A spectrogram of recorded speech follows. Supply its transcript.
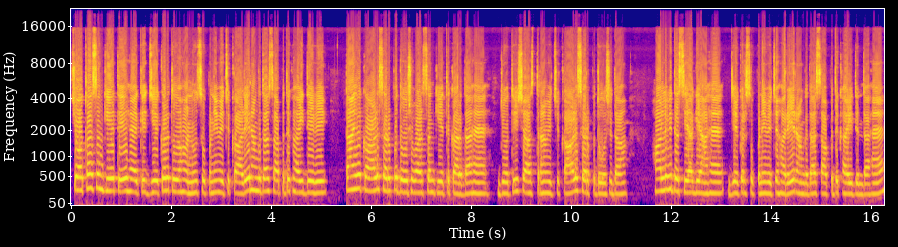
ਚੌਥਾ ਸੰਕੇਤ ਇਹ ਹੈ ਕਿ ਜੇਕਰ ਤੁਹਾਨੂੰ ਸੁਪਨੇ ਵਿੱਚ ਕਾਲੇ ਰੰਗ ਦਾ ਸੱਪ ਦਿਖਾਈ ਦੇਵੇ, ਤਾਂ ਇਹ ਕਾਲ ਸਰਪ ਦੋਸ਼ ਵੱਲ ਸੰਕੇਤ ਕਰਦਾ ਹੈ। ਜੋਤਿਸ਼ ਸ਼ਾਸਤਰਾਂ ਵਿੱਚ ਕਾਲ ਸਰਪ ਦੋਸ਼ ਦਾ ਹੱਲ ਵੀ ਦੱਸਿਆ ਗਿਆ ਹੈ। ਜੇਕਰ ਸੁਪਨੇ ਵਿੱਚ ਹਰੇ ਰੰਗ ਦਾ ਸੱਪ ਦਿਖਾਈ ਦਿੰਦਾ ਹੈ,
